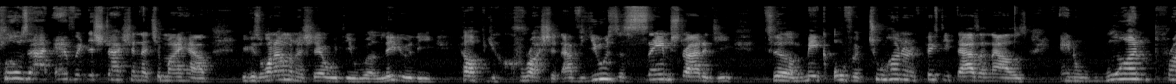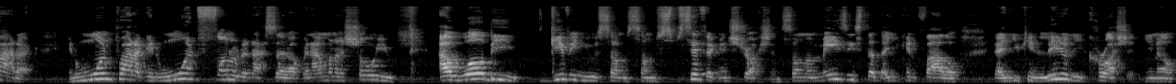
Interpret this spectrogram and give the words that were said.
close out every distraction that you might have because what I'm going to share with you will literally help you crush it. I've used the same strategy to make over $250,000 in one product, in one product, in one funnel that I set up. And I'm going to show you, I will be giving you some some specific instructions, some amazing stuff that you can follow that you can literally crush it. You know,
